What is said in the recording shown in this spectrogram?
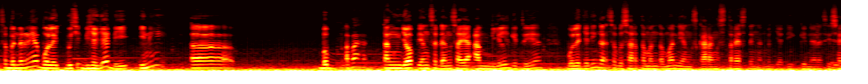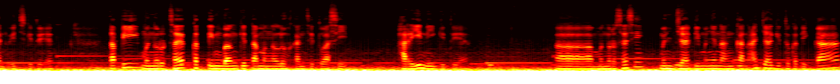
sebenarnya boleh bisa jadi ini uh, be, apa tanggung jawab yang sedang saya ambil gitu ya. Boleh jadi nggak sebesar teman-teman yang sekarang stres dengan menjadi generasi sandwich gitu ya. Tapi menurut saya ketimbang kita mengeluhkan situasi hari ini gitu ya uh, menurut saya sih menjadi menyenangkan aja gitu ketika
